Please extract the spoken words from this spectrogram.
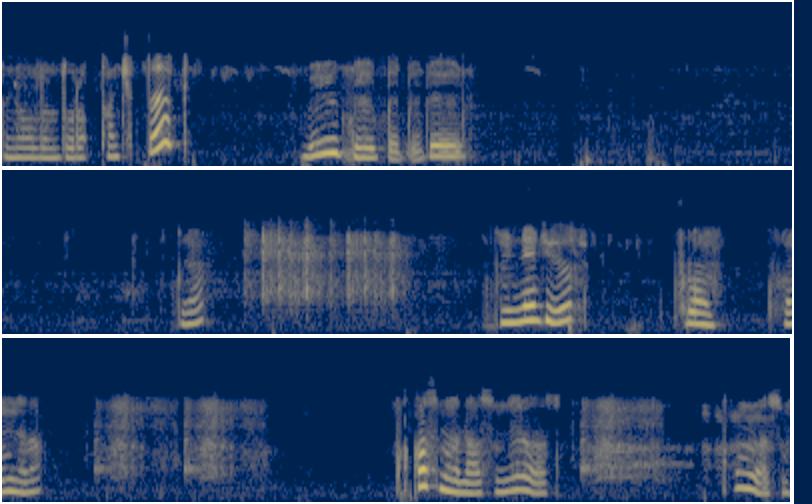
Bu ne oğlum? Dolaptan çıktık. Bu ne? Ne diyor? From. From ne lan? Makas mı lazım? Ne lazım? Bu lazım?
